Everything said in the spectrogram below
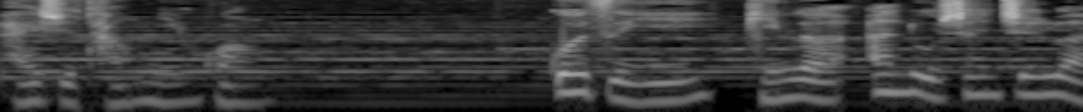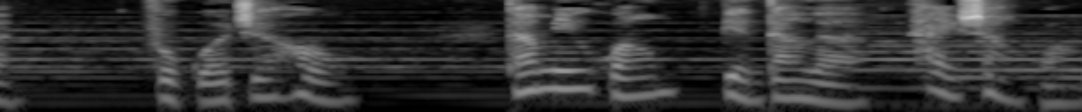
还是唐明皇。郭子仪平了安禄山之乱，复国之后，唐明皇便当了太上皇。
